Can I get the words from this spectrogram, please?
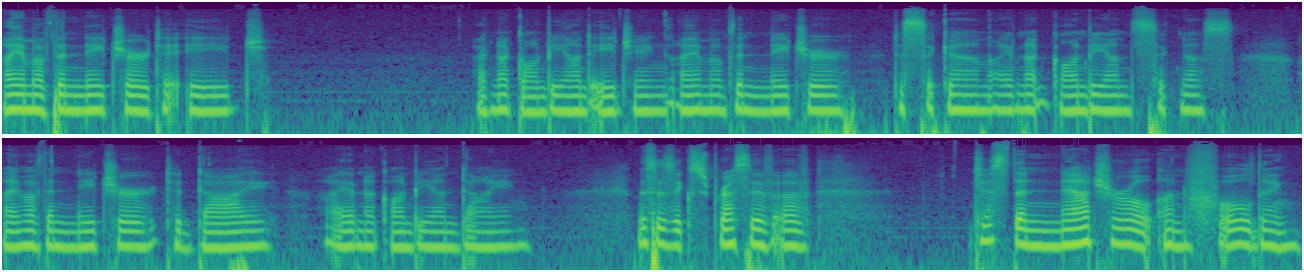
I am of the nature to age. I've not gone beyond aging. I am of the nature to sicken. I have not gone beyond sickness. I am of the nature to die. I have not gone beyond dying. This is expressive of just the natural unfolding.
